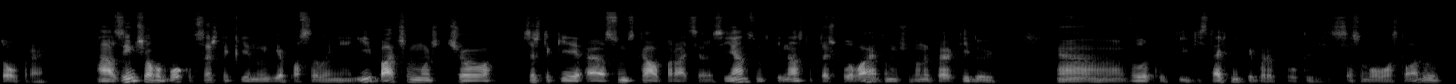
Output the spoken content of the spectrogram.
добре. А з іншого боку, все ж таки ну є посилення, і бачимо, що все ж таки е, сумська операція росіян, сумський наступ теж впливає, тому що вони перекидують е, велику кількість техніки, велику кількість особового складу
